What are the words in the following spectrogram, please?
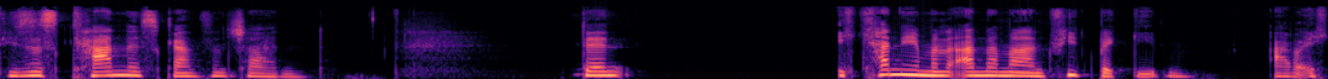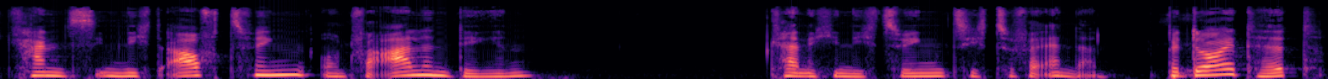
Dieses kann ist ganz entscheidend. Denn ich kann jemand anderem ein Feedback geben, aber ich kann es ihm nicht aufzwingen und vor allen Dingen kann ich ihn nicht zwingen, sich zu verändern. Bedeutet,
